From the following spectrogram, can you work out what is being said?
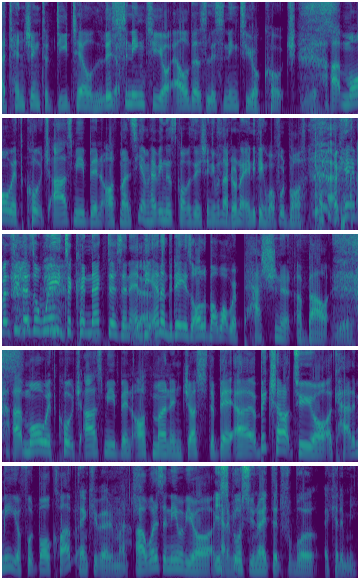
attention to detail, listening to your elders, listening to your coach. Yes. Uh, more with Coach Azmi bin Othman. See, I'm having this conversation even though I don't know anything about football. okay, but see, there's a way to connect us, and at the end of the day, it's all about what we're passionate about. Yes. Uh, more with Coach Azmi bin Othman in just a bit. Uh, a big shout out to your academy, your football club. Thank you very much. Uh, what is the name of your East academy? Coast United Football Academy.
